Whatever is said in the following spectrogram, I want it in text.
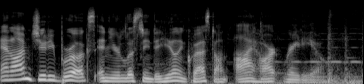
And I'm Judy Brooks, and you're listening to Healing Quest on iHeartRadio.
